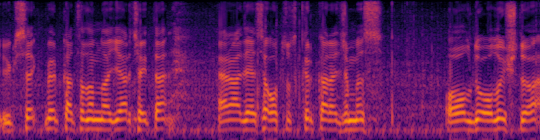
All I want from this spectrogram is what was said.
yüksek bir katılımla gerçekten herhalde 30-40 aracımız oldu, oluştu.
